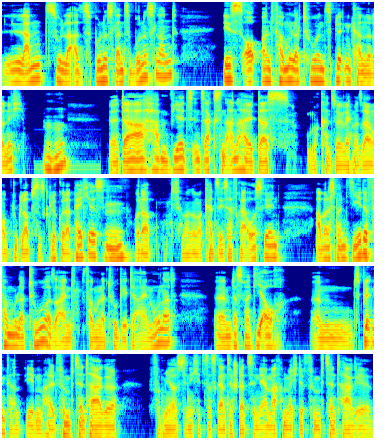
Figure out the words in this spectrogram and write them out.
Land zu Land, also Bundesland zu Bundesland, ist, ob man Formulaturen splitten kann oder nicht. Mhm. Äh, da haben wir jetzt in Sachsen-Anhalt das, man kann es ja gleich mal sagen, ob du glaubst, dass Glück oder Pech ist. Mhm. Oder, ich sag mal so, man kann es sich ja frei auswählen. Aber dass man jede Formulatur, also eine Formulatur geht ja einen Monat, ähm, dass man die auch ähm, splitten kann. Eben halt 15 Tage von mir aus, wenn ich jetzt das Ganze stationär machen möchte, 15 Tage,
